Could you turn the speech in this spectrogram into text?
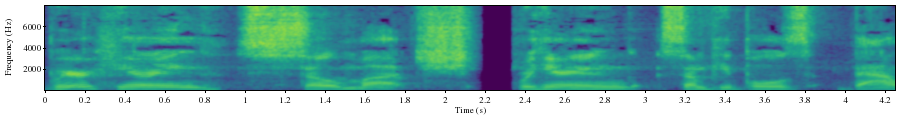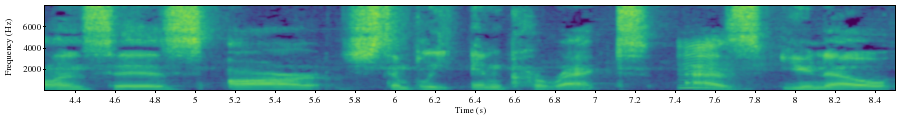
We're hearing so much. We're hearing some people's balances are simply incorrect. Mm. As you know,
